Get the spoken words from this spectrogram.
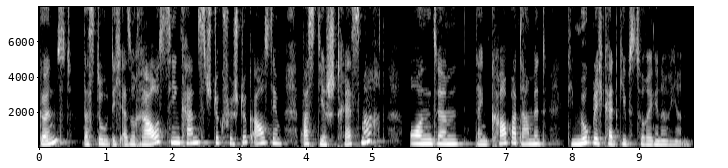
gönnst, dass du dich also rausziehen kannst, Stück für Stück aus dem, was dir Stress macht und ähm, dein Körper damit die Möglichkeit gibst zu regenerieren.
